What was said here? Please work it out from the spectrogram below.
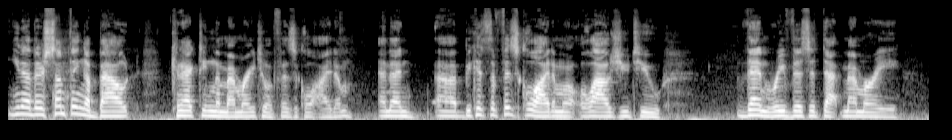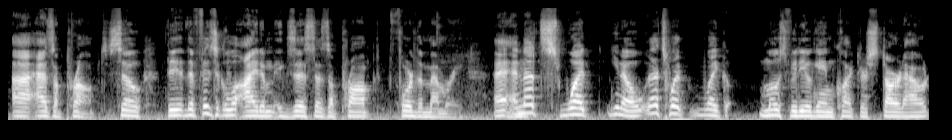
you know, there's something about connecting the memory to a physical item, and then uh, because the physical item allows you to then revisit that memory uh, as a prompt. So the the physical item exists as a prompt for the memory, mm-hmm. and that's what you know. That's what like most video game collectors start out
